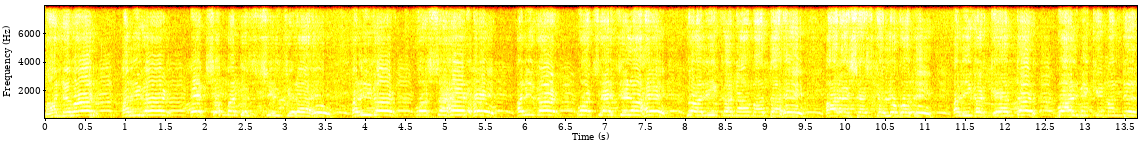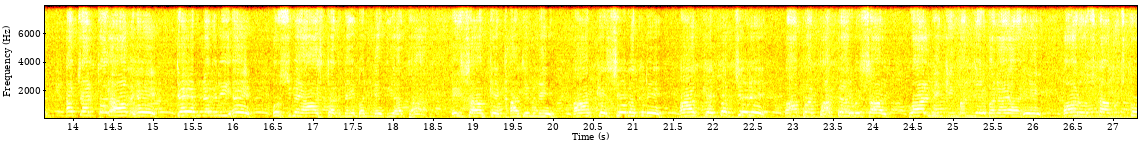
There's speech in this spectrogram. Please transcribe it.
मान्यवर, अलीगढ़ एक संबंधशील जिला है। अलीगढ़ वो शहर है। अलीगढ़ वो जिला है, जो अली का नाम आता है। आरएसएस के लोगों ने अलीगढ़ के अंदर वाल्मीकि मंदिर, अचल तालाब है, देवनगरी है। उसमें आज तक नहीं बनने दिया था। इस आपके खादिम ने आपके सेवक ने आपके बच्चे ने वहाँ पर और विशाल वाल्मीकि मंदिर बनाया है। और उसका मुझको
